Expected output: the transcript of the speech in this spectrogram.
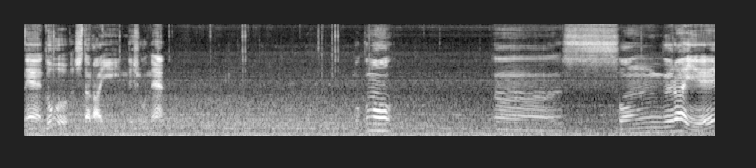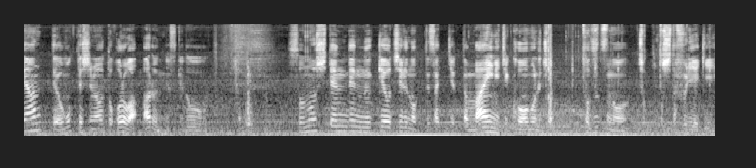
ねどうしたらいいんでしょうね。僕もうーんそんぐらいええやんって思ってしまうところはあるんですけどその視点で抜け落ちるのってさっき言った毎日被るちょっとずつのちょっとした不利益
